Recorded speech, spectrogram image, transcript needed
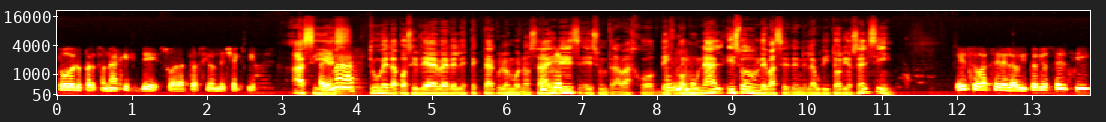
todos los personajes de su adaptación de Shakespeare. Así Además- es. Tuve la posibilidad de ver el espectáculo en Buenos Aires. Es un trabajo descomunal. ¿Eso dónde va a ser? ¿En el Auditorio Celsi? Eso va a ser el Auditorio Celsi,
